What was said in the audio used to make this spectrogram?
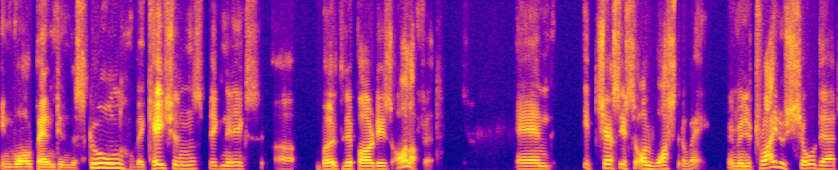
involved parent in the school, vacations, picnics, uh, birthday parties, all of it. And it just, it's all washed away. And when you try to show that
